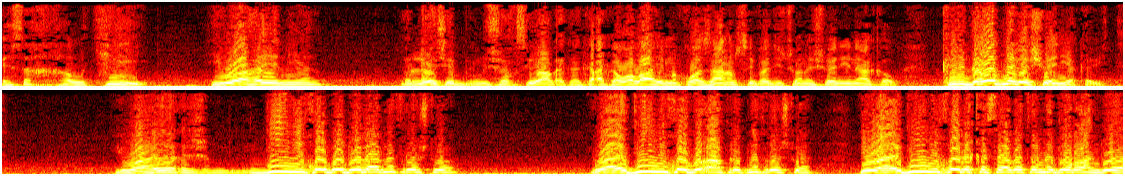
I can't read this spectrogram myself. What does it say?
ئێستا خەڵکی هیوا هەیە نییە لەوەش شخصی واڵەکە کاکە وڵی من خۆزانم سیفەتی چۆنە شوێنی ناکەوت کردەوەت نەبێ شوێن هیوا هەیە دینی خۆی بۆ دۆلار نەفرۆشتووە هیوایە دینی خۆی بۆ ئافرەت نەفرۆشتووە هیوایە دینی خۆی لە کەسابەتە نەدۆڕاندووە.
